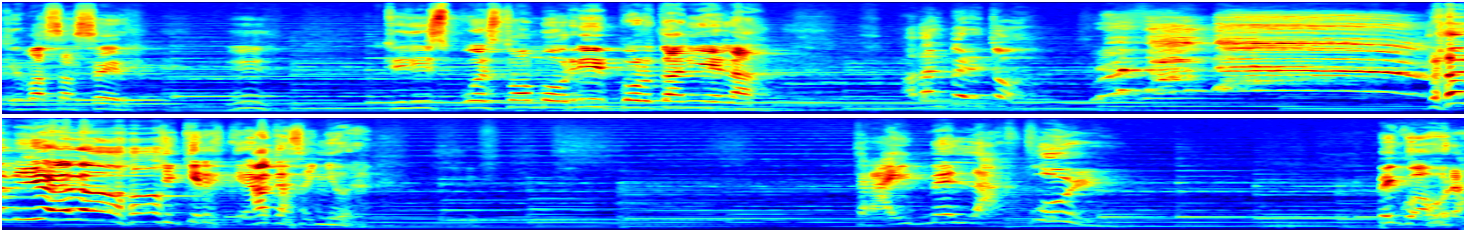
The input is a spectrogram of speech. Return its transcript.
¿Qué vas a hacer? ¿Mm? Estoy dispuesto a morir por Daniela. Adalberto, ¡Daniela! ¿Qué quieres que haga, señor? tráeme la full. Vengo ahora.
